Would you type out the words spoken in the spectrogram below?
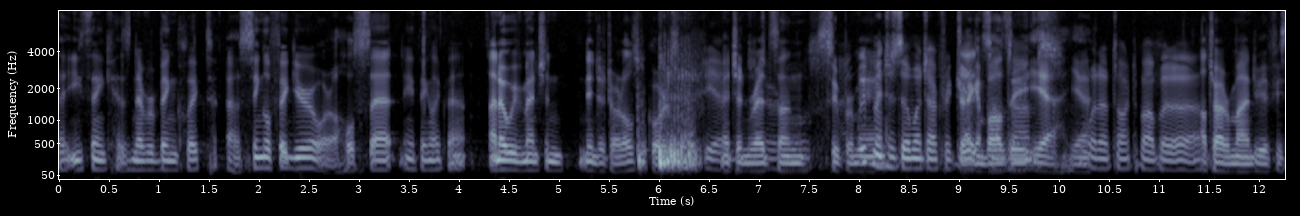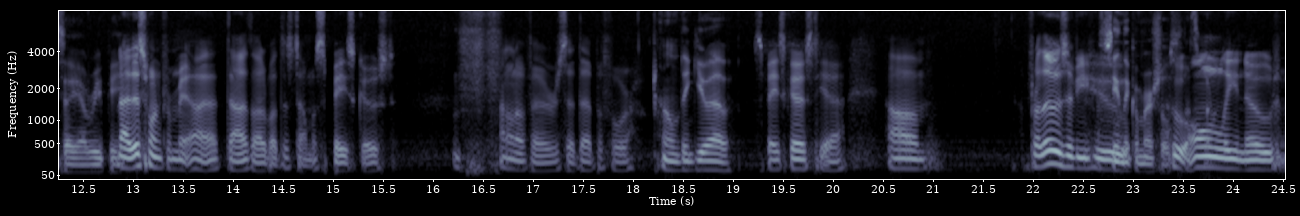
that you think has never been clicked? A single figure or a whole set? Anything like that? I know we've mentioned Ninja Turtles, of course. Yeah, mentioned Ninja Red Son, Superman. We've mentioned so much I forget. Dragon Ball Z, yeah, yeah. What I've talked about, but uh, I'll try to remind you if you say a repeat. no, this one for me, uh, I thought about this time was Space Ghost. I don't know if I ever said that before. I don't think you have. Space Ghost, yeah. Um, for those of you who I've seen the commercials. who only know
